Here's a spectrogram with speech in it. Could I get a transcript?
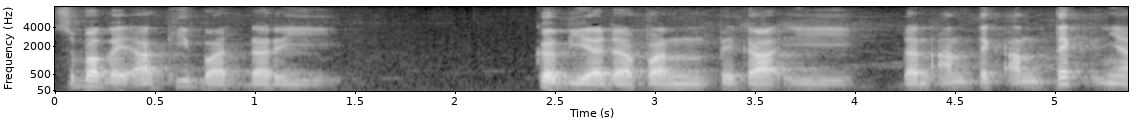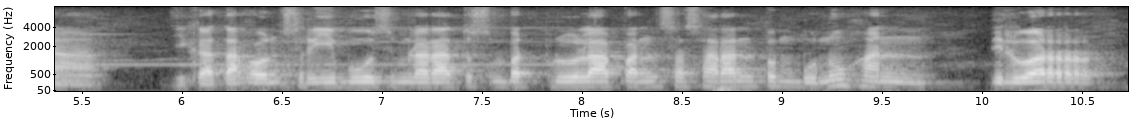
sebagai akibat dari kebiadaban PKI dan antek-anteknya jika tahun 1948 sasaran pembunuhan di luar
